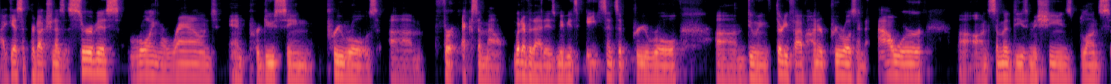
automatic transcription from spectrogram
I guess a production as a service, rolling around and producing pre rolls um, for X amount, whatever that is. Maybe it's eight cents a pre roll, um, doing 3,500 pre rolls an hour uh, on some of these machines. Blunts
